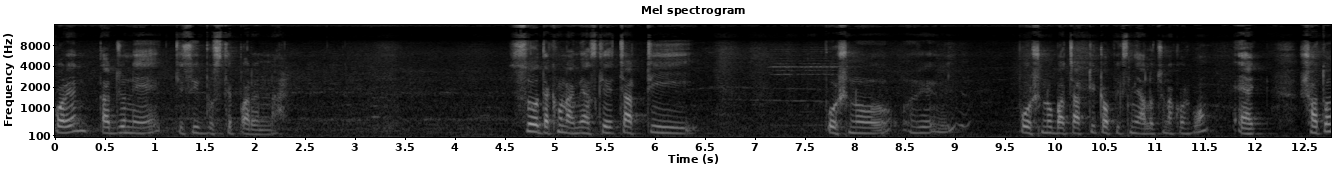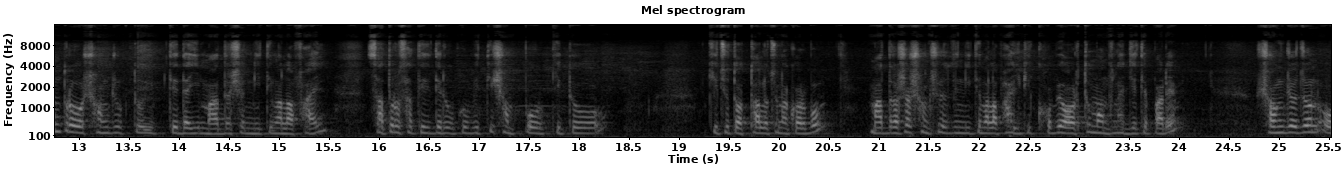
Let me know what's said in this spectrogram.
করেন, তার জন্যে কিছুই বুঝতে পারেন না। সো দেখুন, আমি আজকে চারটি প্রশ্ন প্রশ্ন বা চারটি টপিকস নিয়ে আলোচনা করব। এক স্বতন্ত্র ও সংযুক্ত ইবতেদায়ী মাদ্রাসার নীতিমালা ফাইল, ছাত্রছাত্রীদের উপবৃত্তি সম্পর্কিত কিছু তথ্য আলোচনা করব। মাদ্রাসা সংশোধনী নীতিমালা ফাইলটি কবে অর্থ মন্ত্রণালয়ে যেতে পারে? সংযোজন ও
